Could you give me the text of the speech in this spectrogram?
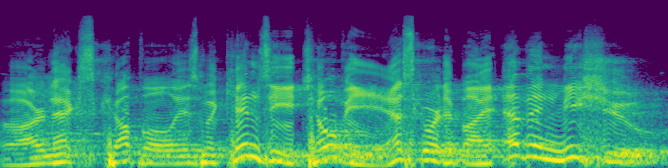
Our next couple is Mackenzie Toby, escorted by Evan Mishu.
